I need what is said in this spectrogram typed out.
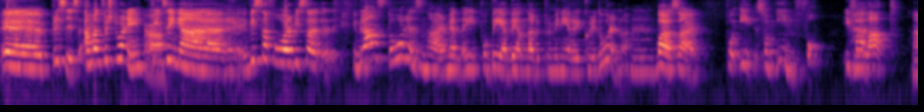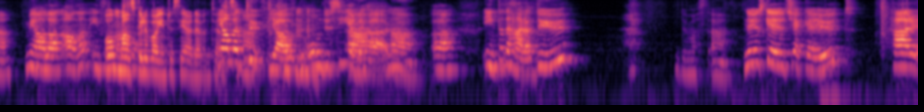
eh, precis. Ja men förstår ni? Ja. Finns inga... Vissa får, vissa... Ibland står det en sån här med, på BB när du promenerar i korridorerna. Mm. Bara så här på, i, som info. Ifall att. Ja. Med all annan information. Om man skulle vara intresserad eventuellt. Ja men typ, ja. Om du ser det här. ja. Ja. inte det här att du, Du måste, ja. nu ska jag checka ut. Här,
